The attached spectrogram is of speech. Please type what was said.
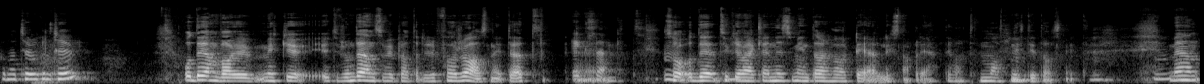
på natur och kultur. Och den var ju mycket utifrån den som vi pratade i det förra avsnittet. Exakt. Mm. Så, och det tycker jag verkligen, ni som inte har hört det, lyssna på det. Det var ett matnyttigt avsnitt. Mm. Men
